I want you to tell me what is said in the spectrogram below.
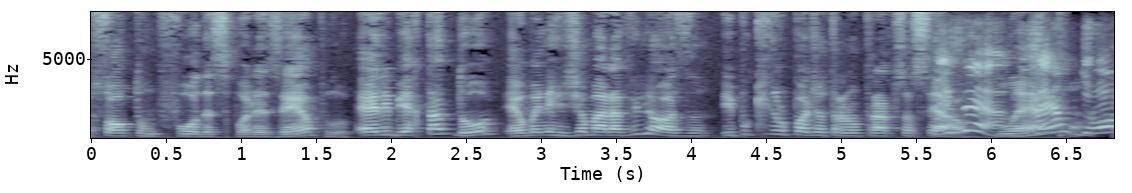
solta um foda-se, por exemplo, é libertador. É uma energia maravilhosa. E por que não pode entrar no trato social? Pois é, não é? Já entrou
